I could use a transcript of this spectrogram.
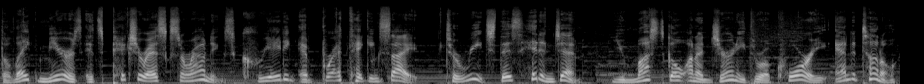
the lake mirrors its picturesque surroundings, creating a breathtaking sight. To reach this hidden gem, you must go on a journey through a quarry and a tunnel,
